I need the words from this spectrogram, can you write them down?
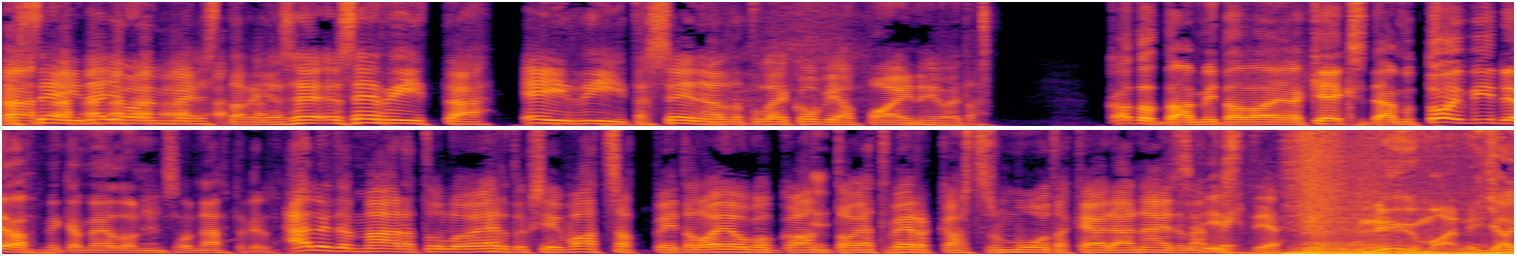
Ja Seinäjoen mestari. Ja se, se riittää. Ei riitä. Seinältä tulee kovia painijoita. Katsotaan, mitä lajeja keksitään. Mutta toi video, mikä meillä on, niin se on nähtävillä. Älytön määrä tullut ehdotuksia Whatsappiin. Täällä on Eukon kantoja, verkkaasta sun muuta. Käydään näitä läpi. Siistiä. Nyman ja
